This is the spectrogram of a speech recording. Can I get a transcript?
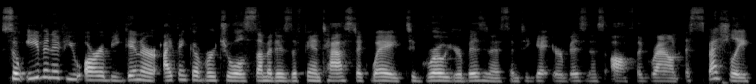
So even if you are a beginner, I think a virtual summit is a fantastic way to grow your business and to get your business off the ground, especially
